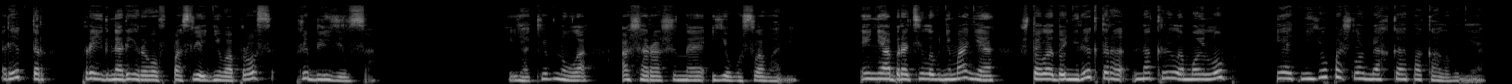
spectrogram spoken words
Ректор, проигнорировав последний вопрос, приблизился. Я кивнула, ошарашенная его словами, и не обратила внимания, что ладонь ректора накрыла мой лоб и от нее пошло мягкое покалывание.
